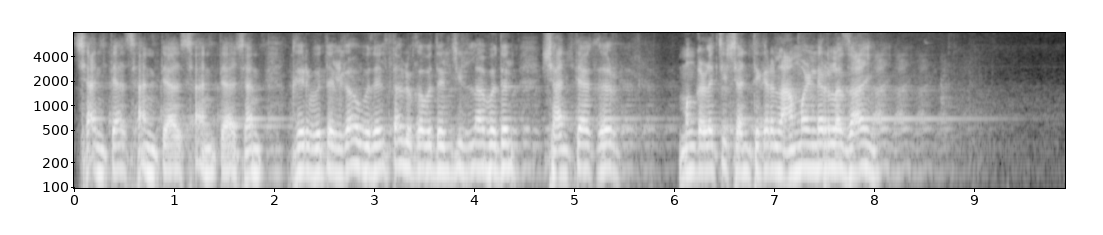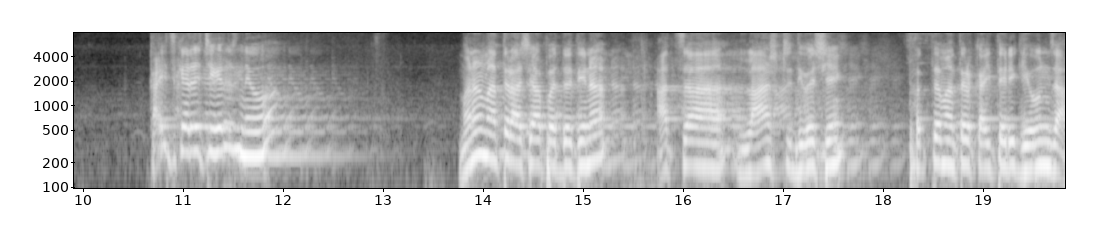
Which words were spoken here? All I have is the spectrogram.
शांत्या शांत्या शांत्या शांत. घर बदल गाव बदल तालुका बदल जिल्हा बदल. शांत्या कर. मंगळाची शांती करायला अंमळनेरला जाय. काहीच करायची गरज नाही हो. म्हणून मात्र अशा पद्धतीनं आजचा लास्ट दिवस आहे. फक्त मात्र काहीतरी घेऊन जा.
